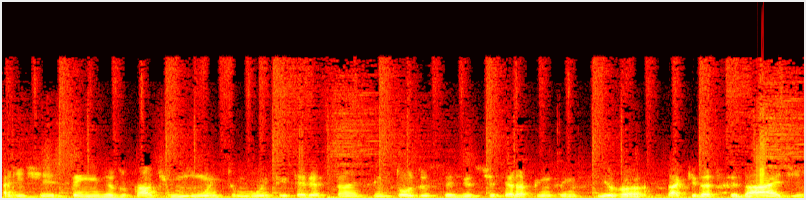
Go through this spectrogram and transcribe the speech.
A gente tem resultados muito, muito interessantes em todos os serviços de terapia intensiva daqui da cidade.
